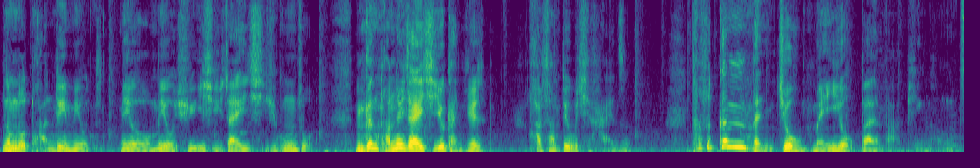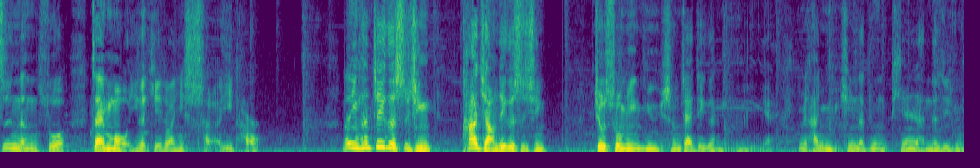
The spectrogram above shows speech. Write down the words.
那么多团队没有没有没有去一起在一起去工作，你跟团队在一起就感觉好像对不起孩子。他说根本就没有办法平衡，只能说在某一个阶段你舍了一头。那你看这个事情，他讲这个事情，就说明女生在这个领域里面，因为她女性的这种天然的这种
